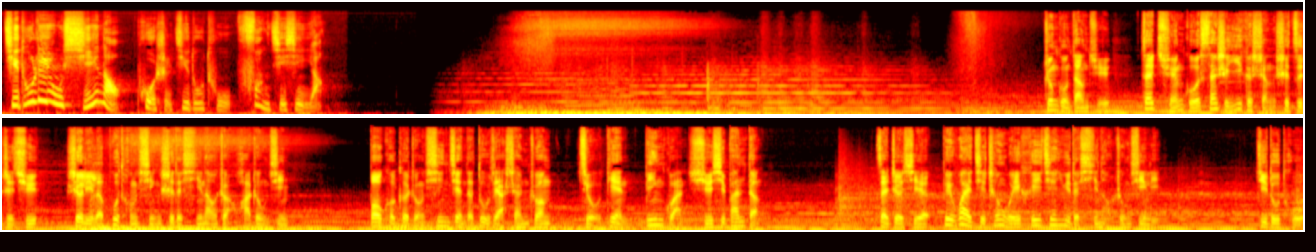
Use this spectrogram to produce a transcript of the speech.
企图利用洗脑迫使基督徒放弃信仰。中共当局在全国三十一个省市自治区设立了不同形式的洗脑转化中心，包括各种新建的度假山庄、酒店、宾馆、学习班等。在这些被外界称为“黑监狱”的洗脑中心里，基督徒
